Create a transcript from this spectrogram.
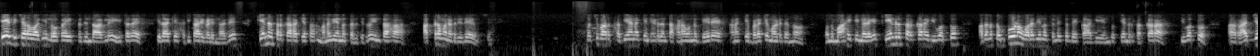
ಇದೇ ವಿಚಾರವಾಗಿ ಲೋಕಾಯುಕ್ತದಿಂದ ಆಗಲಿ, ಇತರೆ ಇಲಾಖೆ ಅಧಿಕಾರಿಗಳಿಂದಾಗಿ ಕೇಂದ್ರ ಸರ್ಕಾರಕ್ಕೆ ಸಹ ಮನವಿಯನ್ನು ಸಲ್ಲಿಸಿದ್ರು. ಇಂತಹ ಅಕ್ರಮ ನಡೆದಿದೆ. ಸ್ವಚ್ಛ ಭಾರತ್ ಅಭಿಯಾನಕ್ಕೆ ನೀಡಿದಂತ ಹಣವನ್ನು ಬೇರೆ ಹಣಕ್ಕೆ ಬಳಕೆ ಮಾಡಿದೆ ಅನ್ನೋ ಒಂದು ಮಾಹಿತಿ ಮೇರೆಗೆ ಕೇಂದ್ರ ಸರ್ಕಾರ ಇವತ್ತು ಅದನ್ನು ಸಂಪೂರ್ಣ ವರದಿಯನ್ನು ಸಲ್ಲಿಸಬೇಕಾಗಿ ಎಂದು ಕೇಂದ್ರ ಸರ್ಕಾರ ಇವತ್ತು ರಾಜ್ಯ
